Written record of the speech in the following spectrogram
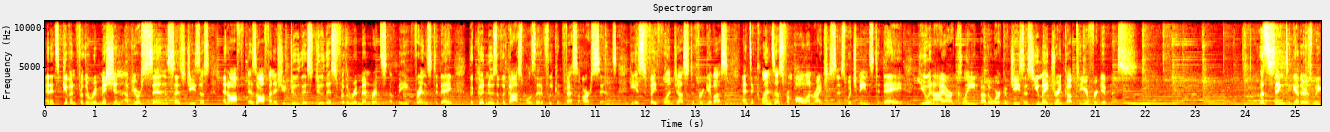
and it's given for the remission of your sins, says Jesus. And as often as you do this, do this for the remembrance of me. Friends, today, the good news of the gospel is that if we confess our sins, He is faithful and just to forgive us and to cleanse us from all unrighteousness, which means today you and I are clean by the work of Jesus. You may drink up to your forgiveness. Let's sing together as we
